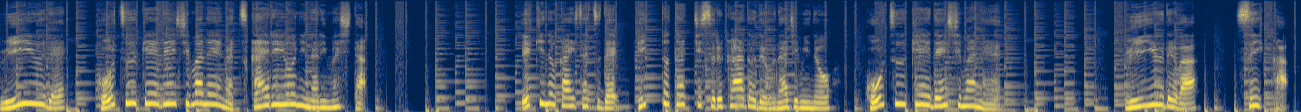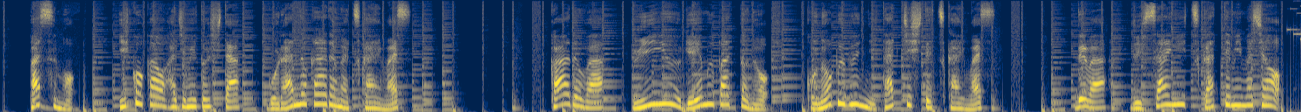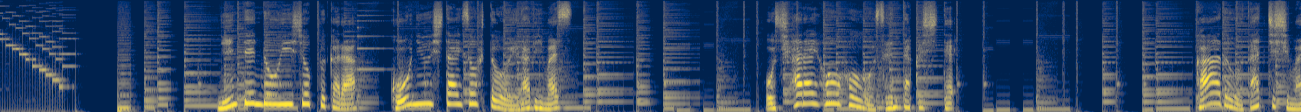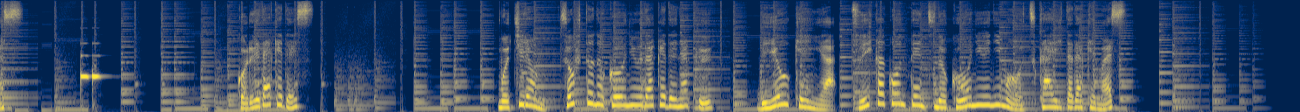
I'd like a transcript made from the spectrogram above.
WiiU で交通系電子マネーが使えるようになりました。駅の改札でピッとタッチするカードでおなじみの交通系電子マネー。WiiU では Suica、PASMO、ICOCA をはじめとしたご覧のカードが使えます。カードは WiiU ゲームパッドのこの部分にタッチして使います。では実際に使ってみましょう。任天堂 e ショップから購入したいソフトを選びます。お支払い方法を選択してカードをタッチします。これだけです。もちろんソフトの購入だけでなく利用券や追加コンテンツの購入にもお使いいただけます。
